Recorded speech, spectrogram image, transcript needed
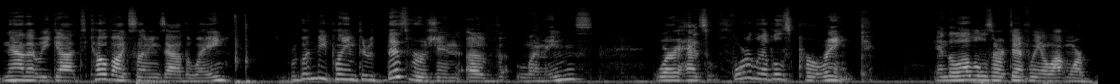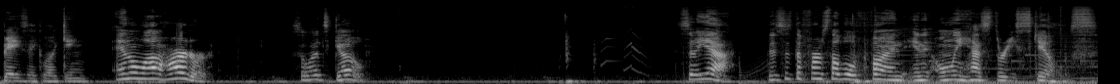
now that we got Covox Lemmings out of the way, we're going to be playing through this version of Lemmings where it has four levels per rank. And the levels are definitely a lot more basic looking and a lot harder. So let's go. So yeah, this is the first level of fun and it only has three skills.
